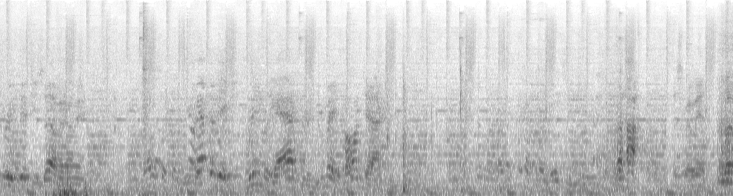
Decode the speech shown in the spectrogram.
Three fifty-seven, I mean, you don't have to be extremely accurate, you make contact. That's where we're at. Hello,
